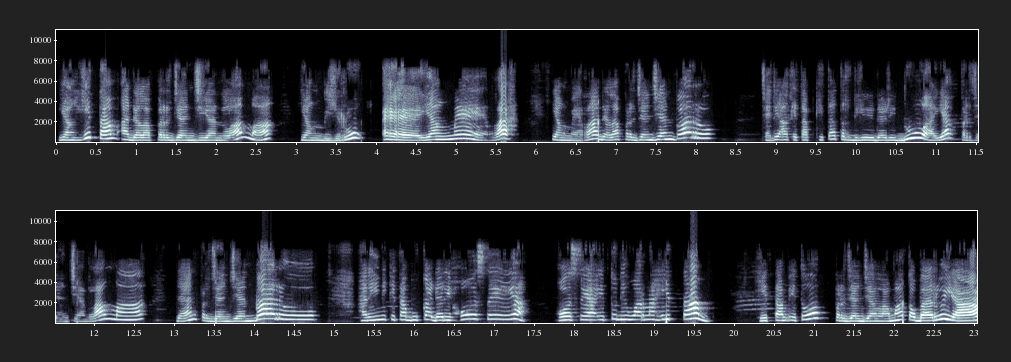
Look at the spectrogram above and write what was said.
Yang hitam adalah perjanjian lama, yang biru, eh, yang merah. Yang merah adalah perjanjian baru. Jadi Alkitab kita terdiri dari dua ya, perjanjian lama dan perjanjian baru. Hari ini kita buka dari Hosea. Hosea itu di warna hitam. Hitam itu perjanjian lama atau baru ya?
